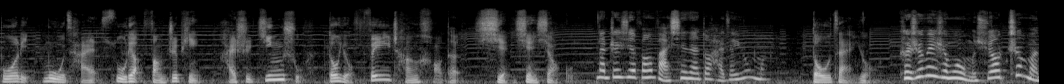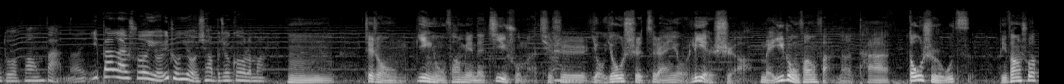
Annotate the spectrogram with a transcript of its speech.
玻璃、木材、塑料、纺织品，还是金属，都有非常好的显现效果。那这些方法现在都还在用吗？都在用。可是为什么我们需要这么多方法呢？一般来说，有一种有效不就够了吗？嗯。这种应用方面的技术嘛，其实有优势，自然也有劣势啊。每一种方法呢，它都是如此。比方说，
